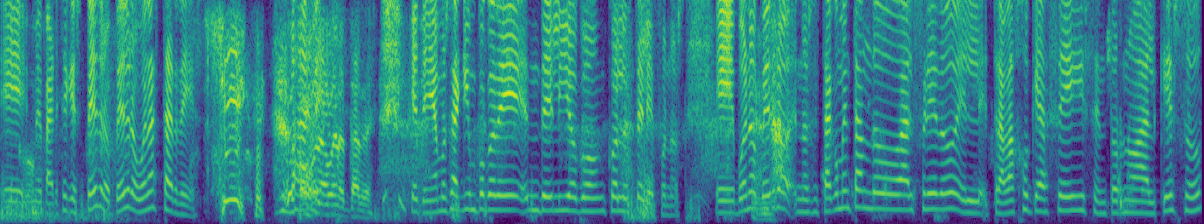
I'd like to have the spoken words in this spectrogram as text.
eh, me parece que es Pedro. Pedro, buenas tardes. Sí, hola, buenas tardes. Que teníamos aquí un poco de, lío con, con, los teléfonos. Eh, bueno, Pedro, nos está comentando Alfredo el trabajo que hacéis en torno al queso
